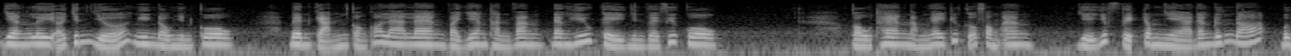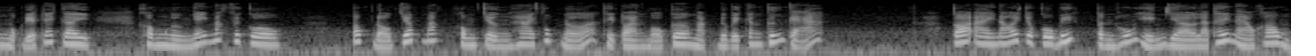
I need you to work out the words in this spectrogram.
Giang Ly ở chính giữa nghiêng đầu nhìn cô Bên cạnh còn có La Lan và Giang Thành Văn đang hiếu kỳ nhìn về phía cô. Cầu thang nằm ngay trước cửa phòng ăn. Dì giúp việc trong nhà đang đứng đó, Bưng một đĩa trái cây. Không ngừng nháy mắt với cô. Tốc độ chớp mắt không chừng 2 phút nữa Thì toàn bộ cơ mặt đều bị căng cứng cả. Có ai nói cho cô biết Tình huống hiện giờ là thế nào không?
